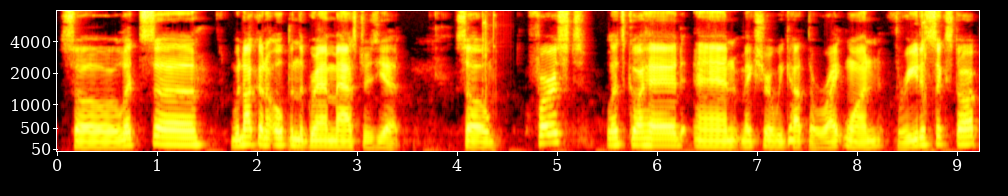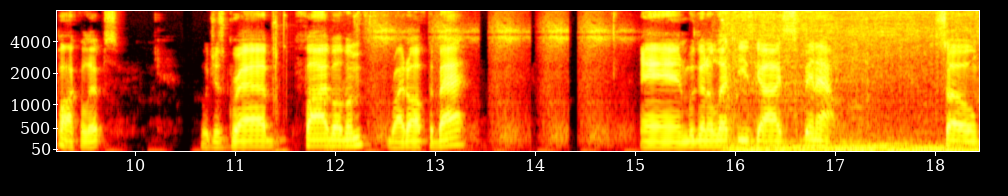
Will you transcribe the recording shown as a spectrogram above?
So let's, uh, we're not going to open the Grandmasters yet. So first, let's go ahead and make sure we got the right one. Three to six star Apocalypse. We'll just grab five of them right off the bat and we're gonna let these guys spin out. So,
